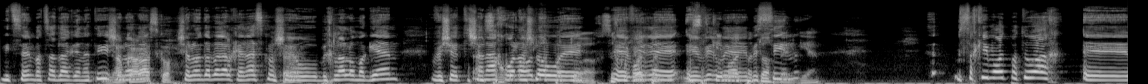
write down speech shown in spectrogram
מצטיין בצד ההגנתי, שלא, קרסקו. שלא נדבר על קרסקו שהוא בכלל לא מגן, ושאת השנה האחרונה שלו הוא אה, העביר אה, אה, בסין. משחקים מאוד פתוח, אה,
